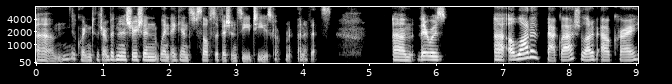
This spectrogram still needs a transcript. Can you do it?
um, according to the Trump administration, went against self sufficiency to use government benefits. Um, there was uh, a lot of backlash, a lot of outcry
